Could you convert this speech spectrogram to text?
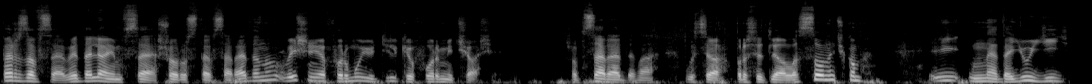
Перш за все, видаляємо все, що росте всередину. Вишню я формую тільки в формі чаші, щоб середина уся просвітляла сонечком і не даю їй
